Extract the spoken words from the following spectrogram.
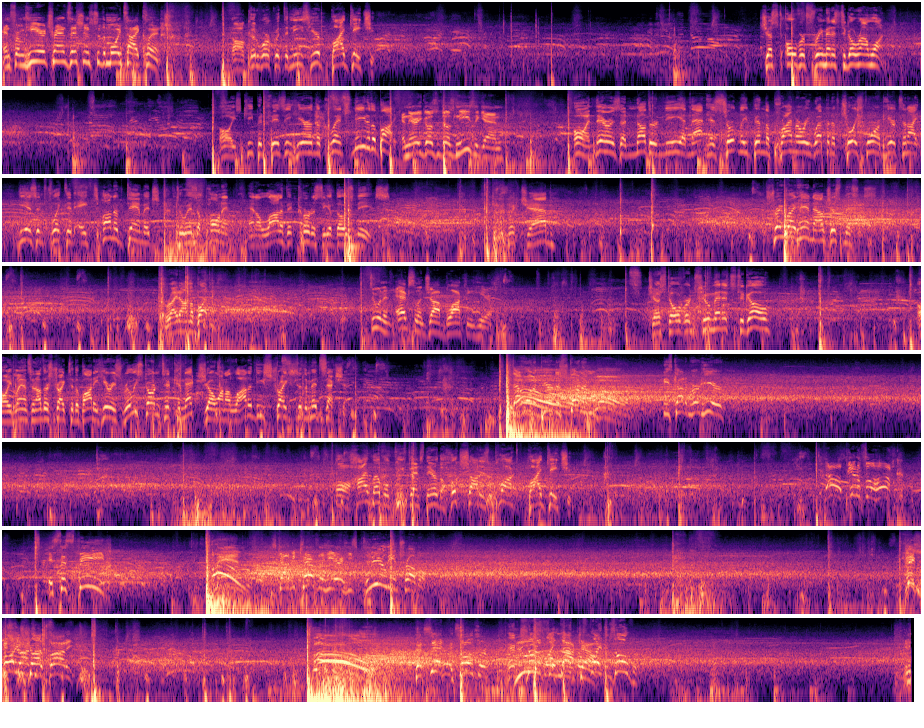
And from here, transitions to the Muay Thai clinch. Oh, good work with the knees here by Gaethje. Just over three minutes to go round one. Oh, he's keeping busy here in the clinch. Knee to the body. And there he goes with those knees again. Oh, and there is another knee, and that has certainly been the primary weapon of choice for him here tonight. He has inflicted a ton of damage to his opponent, and a lot of it courtesy of those knees. Quick jab. Straight right hand now, just misses. Right on the button. Doing an excellent job blocking here. Just over two minutes to go. Oh, he lands another strike to the body here. He's really starting to connect, Joe, on a lot of these strikes to the midsection. That one appeared to stun him. Whoa. He's got him hurt here. Oh, high-level defense there. The hook shot is blocked by Gaethje. Oh, beautiful hook. It's the speed. Oh! Man, he's got to be careful here. He's clearly in trouble.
